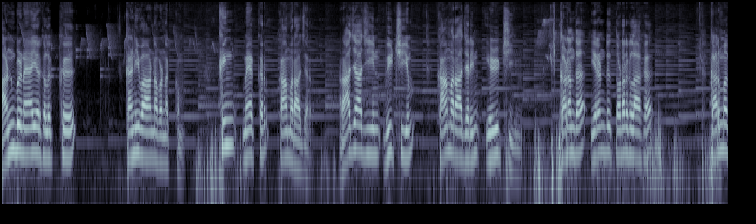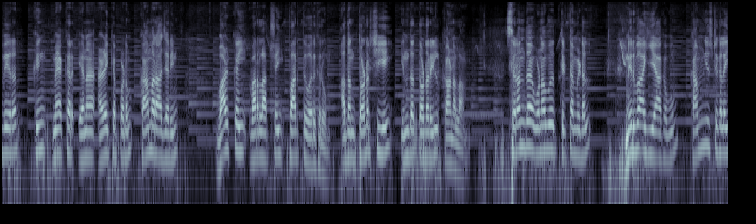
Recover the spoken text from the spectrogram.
அன்பு நேயர்களுக்கு கனிவான வணக்கம். King maker Kamarajar. ராஜாஜியின் வீழ்ச்சியும் காமராஜரின் எழுச்சியும். கடந்த இரண்டு தொடர்களாக கர்ம வீரர் கிங் மேக்கர் என அழைக்கப்படும் காமராஜரின் வாழ்க்கை வரலாற்றை பார்த்து வருகிறோம். அதன் தொடர்ச்சியை இந்த தொடரில் காணலாம். சிறந்த உணவு திட்டமிடல் நிர்வாகியாகவும் கம்யூனிஸ்டுகளை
